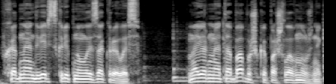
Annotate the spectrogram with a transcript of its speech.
Входная дверь скрипнула и закрылась. Наверное, эта бабушка пошла в нужник.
